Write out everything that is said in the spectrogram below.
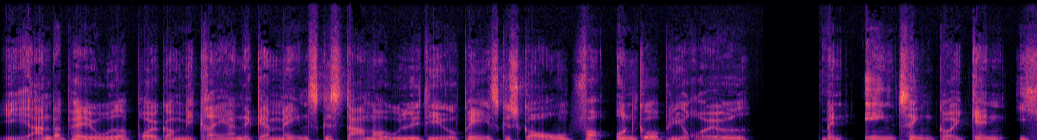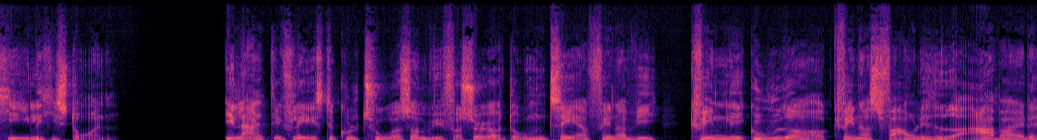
I andre perioder brygger migrerende germanske stammer ud i de europæiske skove for at undgå at blive røvet. Men én ting går igen i hele historien. I langt de fleste kulturer, som vi forsøger at dokumentere, finder vi kvindelige guder og kvinders faglighed og arbejde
